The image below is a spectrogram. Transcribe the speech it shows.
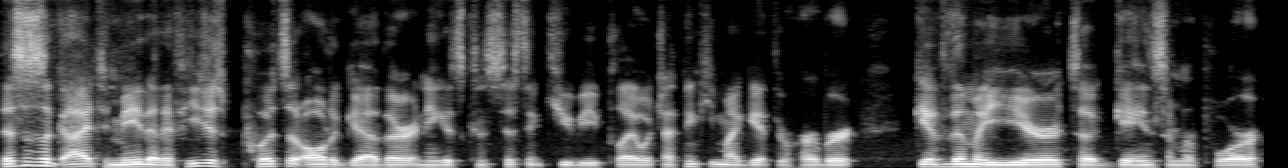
This is a guy to me that if he just puts it all together and he gets consistent QB play, which I think he might get through Herbert, give them a year to gain some rapport.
